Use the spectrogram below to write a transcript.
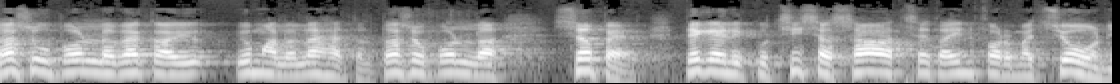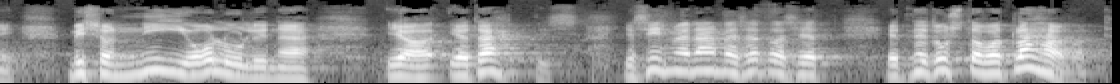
tasub olla väga jumala lähedal, tasub olla sõber. tegelikult siis sa saad seda informatsiooni, mis on nii oluline ja, ja tähtis. ja siis me näeme sedasi, et, et need ustavad lähevad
